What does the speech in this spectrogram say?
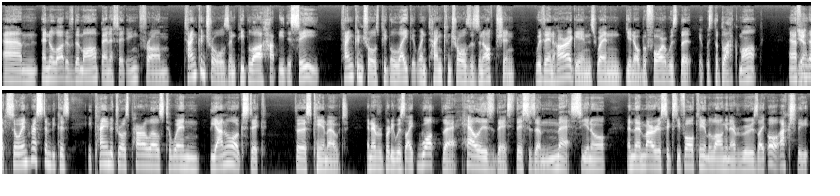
Um, and a lot of them are benefiting from tank controls, and people are happy to see tank controls. People like it when tank controls is an option within horror games. When you know before it was the it was the black mark, and I Yeah. think that's so interesting because it kind of draws parallels to when the analog stick first came out, and everybody was like, "What the hell is this? This is a mess," you know. And then Mario 64 came along, and everybody was like, "Oh, actually."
